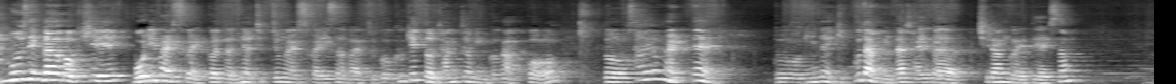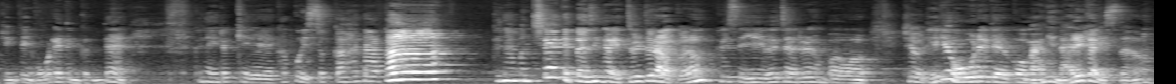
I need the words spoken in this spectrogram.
아무 생각 없이 몰입할 수가 있거든요. 집중할 수가 있어가지고 그게 또 장점인 것 같고 또 사용할 때 또 굉장히 기쁘답니다. 자기가 칠한 거에 대해서 굉장히 오래된 건데 그냥 이렇게 갖고 있을까 하다가 그냥 한번 칠해야겠다는 생각이 들더라고요. 그래서 이 의자를 한번 제가 되게 오래되고 많이 낡아 있어요.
